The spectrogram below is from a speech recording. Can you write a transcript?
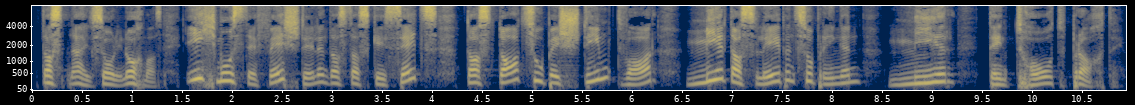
dass, nein, sorry, nochmals. Ich musste feststellen, dass das Gesetz, das dazu bestimmt war, mir das Leben zu bringen, mir den Tod brachte.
